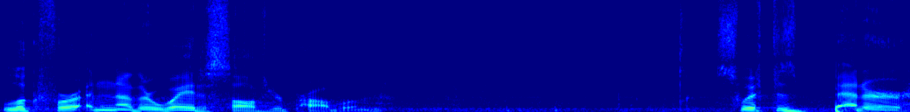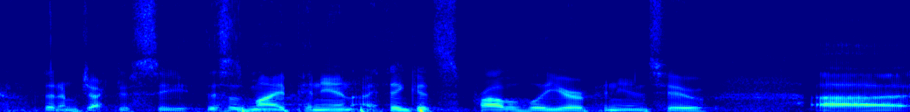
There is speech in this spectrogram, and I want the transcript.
Look for another way to solve your problem. Swift is better than Objective-C. This is my opinion. I think it's probably your opinion too. Uh,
